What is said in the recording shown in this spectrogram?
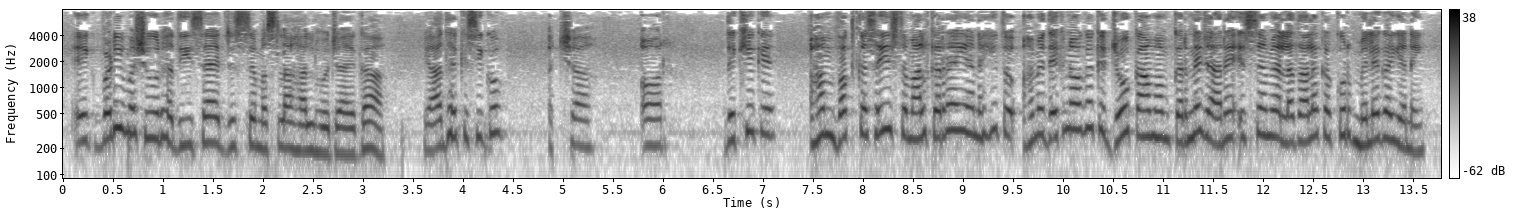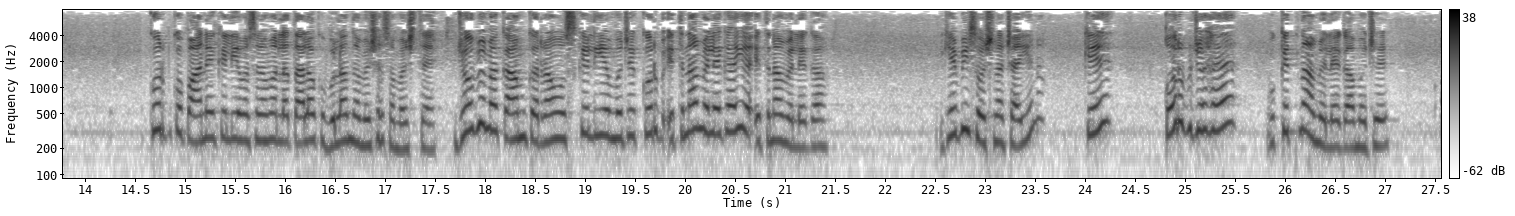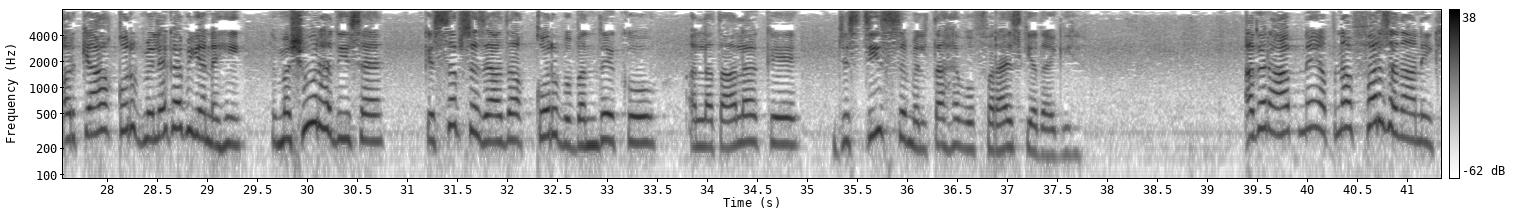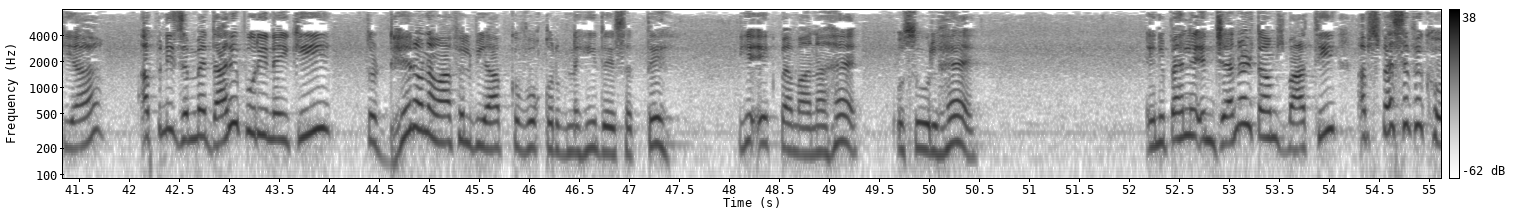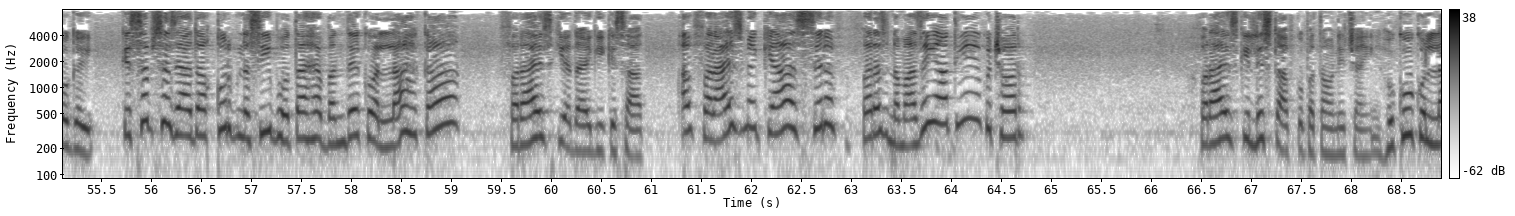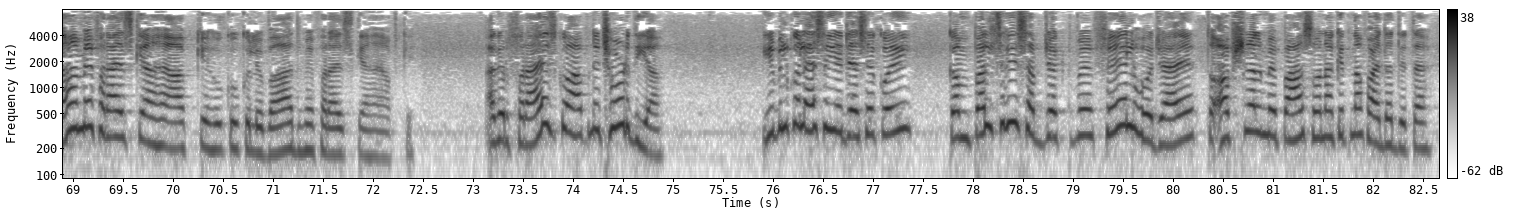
ایک بڑی مشہور حدیث ہے جس سے مسئلہ حل ہو جائے گا۔ یاد ہے کسی کو؟ اچھا اور دیکھیے کہ ہم وقت کا صحیح استعمال کر رہے ہیں یا نہیں، تو ہمیں دیکھنا ہوگا کہ جو کام ہم کرنے جا رہے ہیں، اس سے ہمیں اللہ تعالیٰ کا قرب ملے گا یا نہیں۔ قرب کو پانے کے لیے مثلا ہم اللہ تعالیٰ کو بلند ہمیشہ سمجھتے ہیں۔ جو بھی میں کام کر رہا ہوں، اس کے لیے مجھے قرب اتنا ملے گا یا اتنا ملے گا؟ یہ بھی سوچنا چاہیے نا کہ قرب جو ہے، وہ کتنا ملے گا مجھے؟ اور کیا قرب ملے گا بھی یا نہیں؟ مشہور حدیث ہے کہ سب سے زیادہ قرب بندے کو اللہ تعالی کے جس چیز سے ملتا ہے وہ فرائض کی ادائیگی ہے۔ اگر آپ نے اپنا فرض ادا نہیں کیا، اپنی ذمہ داری پوری نہیں کی، تو ڈھیروں نوافل بھی آپ کو وہ قرب نہیں دے سکتے۔ یہ ایک پیمانہ ہے، اصول ہے۔ یعنی پہلے ان جنرل ٹرمز بات تھی، اب اسپیسیفک ہو گئی کہ سب سے زیادہ قرب نصیب ہوتا ہے بندے کو اللہ کا فرائض کی ادائیگی کے ساتھ۔ اب فرائض میں کیا صرف فرض نمازیں ہی آتی ہیں یا کچھ اور؟ فرائض کی لسٹ آپ کو پتا ہونی چاہیے۔ حقوق اللہ میں فرائض کیا ہے آپ کے، حقوق العباد میں فرائض کیا ہے آپ کے۔ اگر فرائض کو آپ نے چھوڑ دیا، یہ بالکل ایسے ہی ہے جیسے کوئی کمپلسری سبجیکٹ میں فیل ہو جائے تو آپشنل میں پاس ہونا کتنا فائدہ دیتا ہے۔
